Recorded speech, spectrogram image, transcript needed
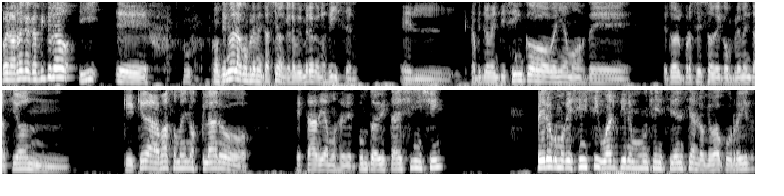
Bueno, arranca el capítulo y eh, continúa la complementación, que es lo primero que nos dicen. El capítulo 25 veníamos de, todo el proceso de complementación que queda más o menos claro que está, digamos, desde el punto de vista de Shinji. Pero como que Shinji igual tiene mucha incidencia en lo que va a ocurrir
